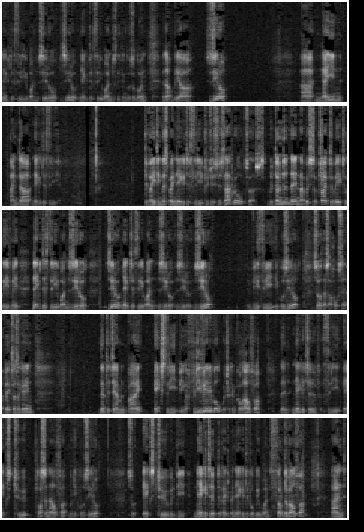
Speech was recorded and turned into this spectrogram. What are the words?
Negative 3, 1, 0, 0, negative 3, 1, just leaving those alone. And that'll be a 0, a 9, and a negative 3. Dividing this by negative 3 produces that row, so that's redundant then. That would subtract away to leave me negative 3, 1, 0, 0, negative 3, 1, 0, 0, 0. V3 equals 0. So that's a whole set of vectors again. They're determined by x3 being a free variable, which I can call alpha. Then negative 3x2 plus an alpha would equal 0. So x2 would be negative divided by negative will be 1 third of alpha. And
